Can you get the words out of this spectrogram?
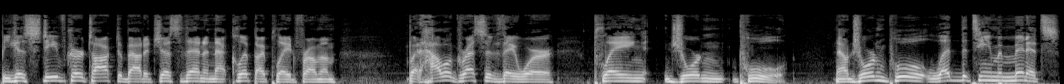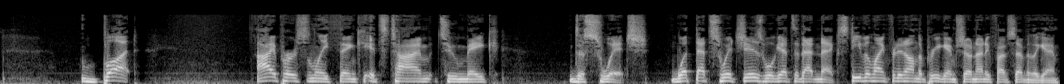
because Steve Kerr talked about it just then in that clip I played from him. But how aggressive they were playing Jordan Poole. Now, Jordan Poole led the team in minutes, but I personally think it's time to make the switch. What that switch is, we'll get to that next. Stephen Langford in on the pregame show, 95.7 The Game.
